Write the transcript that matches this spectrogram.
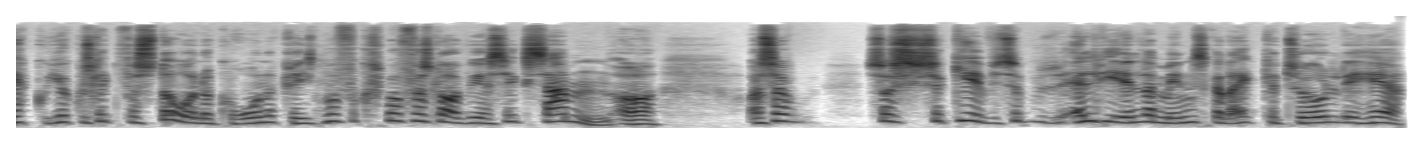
jeg, jeg kunne slet ikke forstå under coronakrisen, hvorfor, hvorfor slår vi os ikke sammen? Og, og så, så, så giver vi så alle de ældre mennesker, der ikke kan tåle det her,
